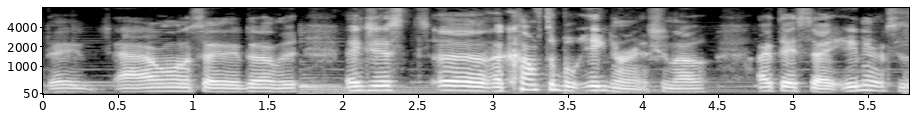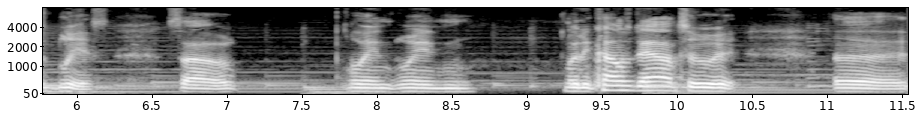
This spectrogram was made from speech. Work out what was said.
they I don't want to say they're done. They just uh, a comfortable ignorance, you know. Like they say, ignorance is bliss. So when when when it comes down to it, uh,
